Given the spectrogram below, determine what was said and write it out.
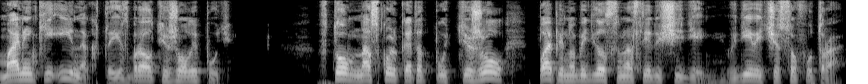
Маленький инок, ты избрал тяжелый путь. В том, насколько этот путь тяжел, Папин убедился на следующий день, в 9 часов утра,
